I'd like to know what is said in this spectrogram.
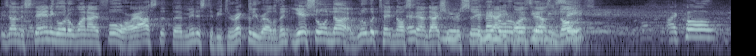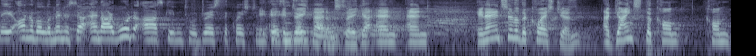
is understanding Order 104. I ask that the minister be directly relevant. Yes or no? Will the Ted Noffs Uh, Foundation you- receive the the member will resume his $85,000? I call the honourable the minister, and I would ask him to address the question. as Indeed, Madam. Speaker, and, and in answer to the question, against the, con, con,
